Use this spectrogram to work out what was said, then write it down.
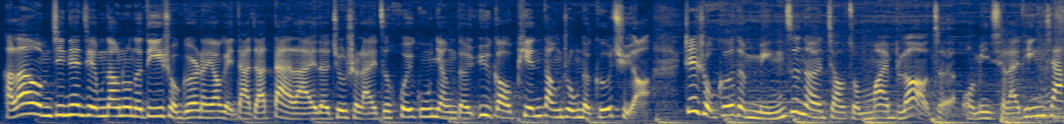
好了，我们今天节目当中的第一首歌呢，要给大家带来的就是来自灰姑娘的预告片当中的歌曲啊。这首歌的名字呢叫做《My Blood》，我们一起来听一下。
